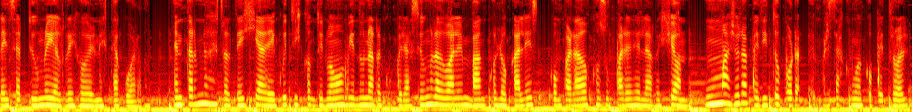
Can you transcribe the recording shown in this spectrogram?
la incertidumbre y el riesgo en este acuerdo. En términos de estrategia de equities, continuamos viendo una recuperación gradual en bancos locales comparados con sus pares de la región, un mayor apetito por empresas como Ecopetrol,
